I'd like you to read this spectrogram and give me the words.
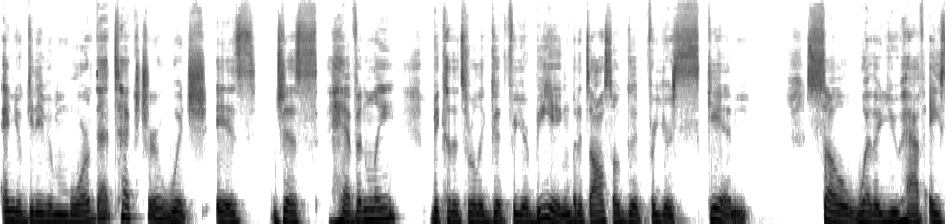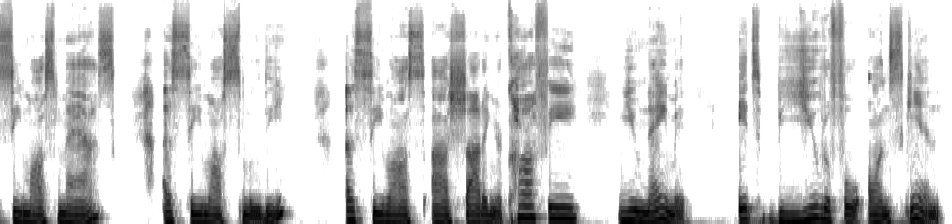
and you'll get even more of that texture, which is just heavenly because it's really good for your being, but it's also good for your skin. So whether you have a sea moss mask, a sea moss smoothie, a sea moss uh, shot in your coffee, you name it. It's beautiful on skin.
